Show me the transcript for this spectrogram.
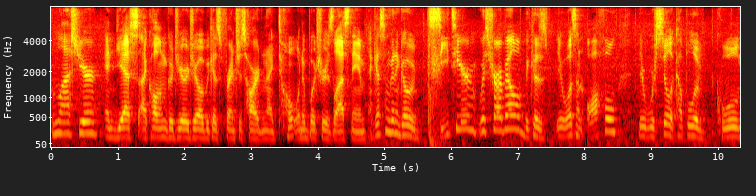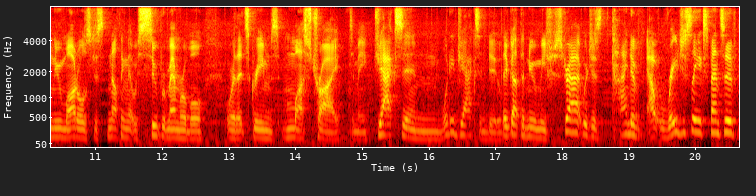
from last year. And yes, I call him Gojira Joe because French is hard and I don't want to butcher his last name. I guess I'm gonna go C tier with Charvel because it wasn't awful. There were still a couple of cool new models, just nothing that was super memorable or that screams must try to me. Jackson, what did Jackson do? They've got the new Misha Strat, which is kind of outrageously expensive,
